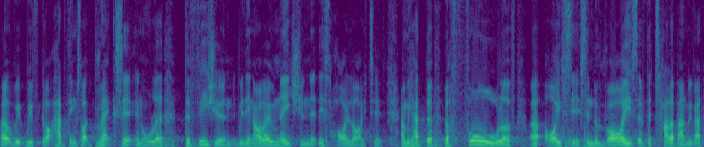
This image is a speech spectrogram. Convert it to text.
uh, we, have got, had things like Brexit and all the division within our own nation that this highlighted. And we had the, the fall of uh, ISIS and the rise of the Taliban. We've had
